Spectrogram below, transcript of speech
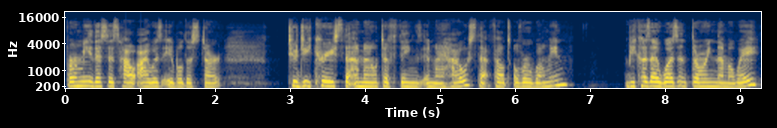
For me, this is how I was able to start to decrease the amount of things in my house that felt overwhelming because I wasn't throwing them away,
